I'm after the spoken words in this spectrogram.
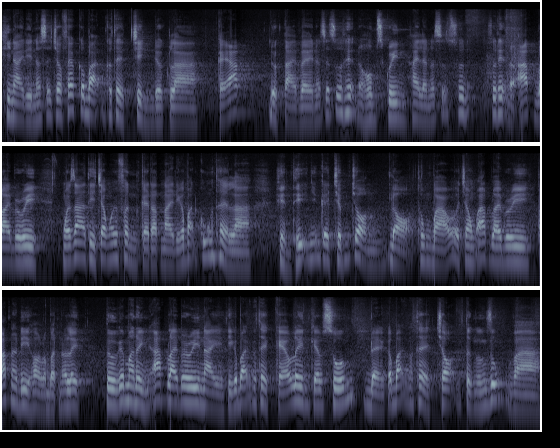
khi này thì nó sẽ cho phép các bạn có thể chỉnh được là cái app được tải về nó sẽ xuất hiện ở home screen hay là nó sẽ xuất, xuất hiện ở app library. Ngoài ra thì trong cái phần cài đặt này thì các bạn cũng có thể là hiển thị những cái chấm tròn đỏ thông báo ở trong app library, tắt nó đi hoặc là bật nó lên. Từ cái màn hình app library này thì các bạn có thể kéo lên kéo xuống để các bạn có thể chọn từng ứng dụng và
